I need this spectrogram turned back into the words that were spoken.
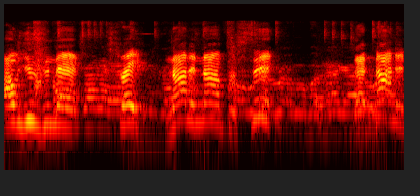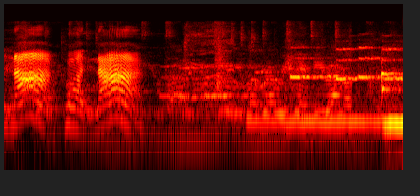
I'm using that straight 99%. That 99.9.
